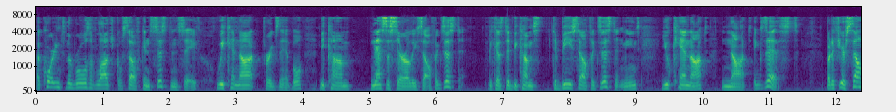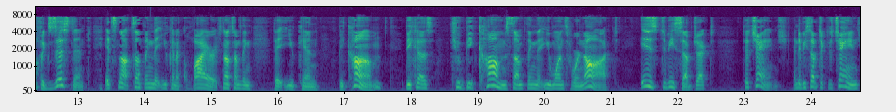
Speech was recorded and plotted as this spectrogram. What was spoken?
according to the rules of logical self-consistency, we cannot, for example, become necessarily self-existent. Because to become to be self-existent means you cannot not exist. But if you're self-existent, it's not something that you can acquire. It's not something that you can become because to become something that you once were not is to be subject to change. And to be subject to change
